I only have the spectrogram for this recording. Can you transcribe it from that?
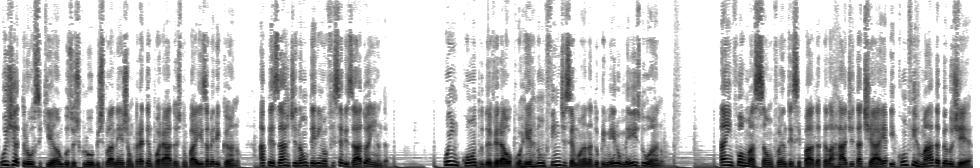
O GE trouxe que ambos os clubes planejam pré-temporadas no país americano, apesar de não terem oficializado ainda. O encontro deverá ocorrer num fim de semana do primeiro mês do ano. A informação foi antecipada pela Rádio Itatiaia e confirmada pelo GE.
